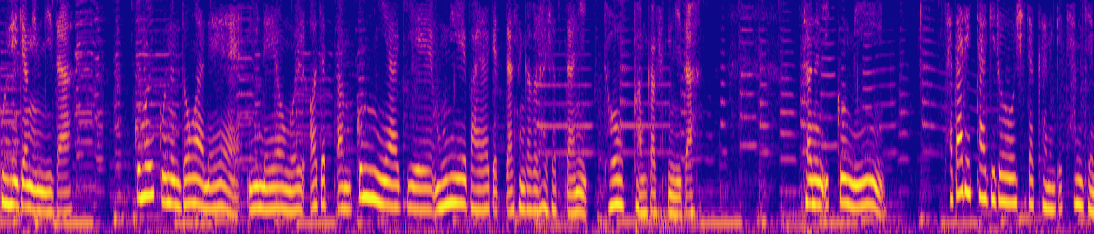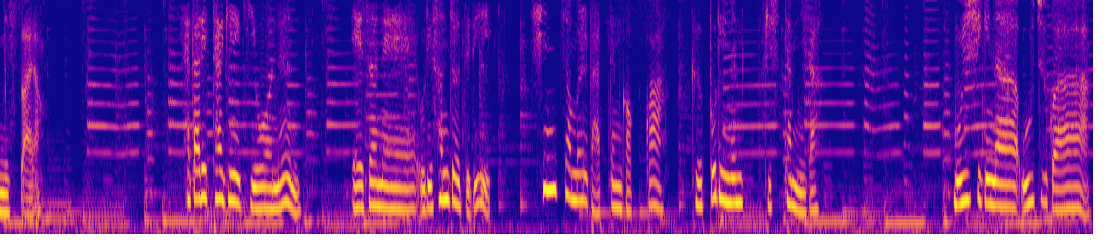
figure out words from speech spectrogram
고혜경입니다. 꿈을 꾸는 동안에 이 내용을 어젯밤 꿈 이야기에 문의해 봐야겠다 생각을 하셨다니 더욱 반갑습니다. 저는 이 꿈이 사다리 타기로 시작하는 게 참 재밌어요. 사다리 타기의 기원은 예전에 우리 선조들이 신점을 받던 것과 그 뿌리는 비슷합니다. 무의식이나 우주가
